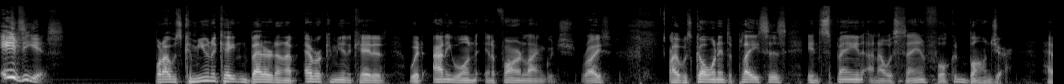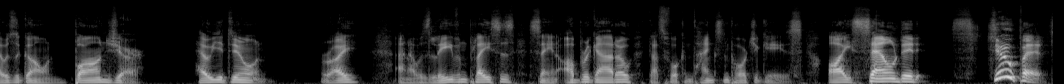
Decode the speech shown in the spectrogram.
Idiot but I was communicating better than I've ever communicated with anyone in a foreign language, right? I was going into places in Spain and I was saying fucking bonjour. How's it going? Bonjour. How you doing? Right? And I was leaving places saying obrigado. That's fucking thanks in Portuguese. I sounded stupid.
